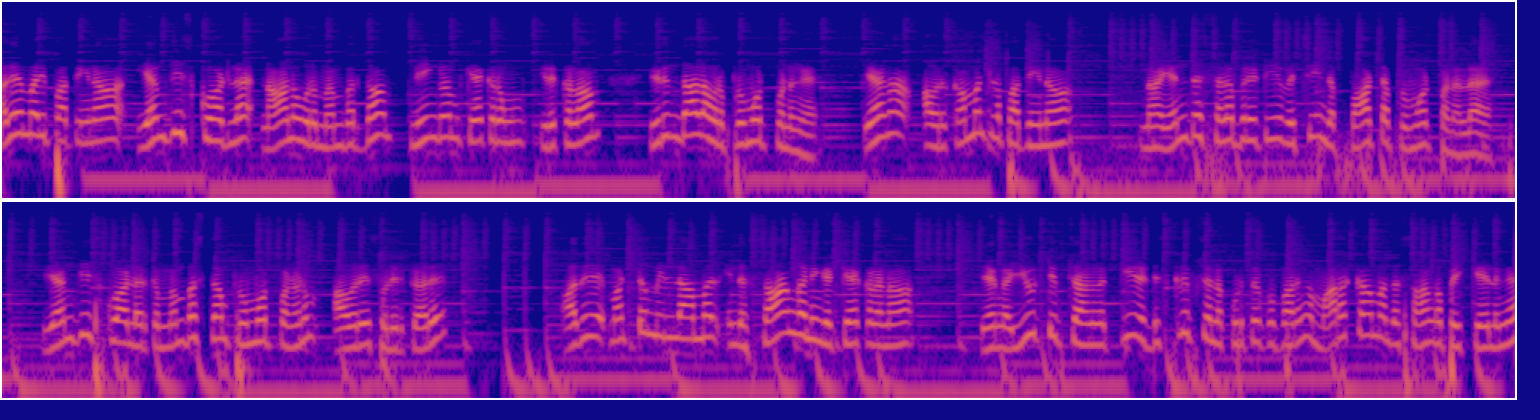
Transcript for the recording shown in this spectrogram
அதே மாதிரி பார்த்தீங்கன்னா எம்ஜி ஸ்குவாடில் நானும் ஒரு மெம்பர் தான். நீங்களும் கேட்குறவங்க இருக்கலாம். இருந்தாலும் அவரை ப்ரொமோட் பண்ணுங்கள் ஏன்னா அவர் கமெண்ட்டில் பார்த்தீங்கன்னா நான் எந்த செலிப்ரிட்டியும் வச்சு இந்த பாட்டை ப்ரொமோட் பண்ணலை. எம்ஜி ஸ்குவாடில் இருக்க மெம்பர்ஸ் தான் ப்ரொமோட் பண்ணணும் அவரே சொல்லியிருக்காரு. அது மட்டும் இல்லாமல் இந்த சாங்கை நீங்கள் கேட்கலனா எங்கள் யூடியூப் சேனலுக்கு கீழே டிஸ்கிரிப்ஷனில் கொடுத்துருக்க பாருங்கள் மறக்காமல் அந்த சாங்கை போய் கேளுங்க.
